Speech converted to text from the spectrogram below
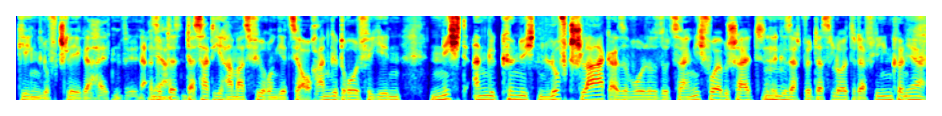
gegen Luftschläge halten will. Also ja. das, das, hat die Hamas-Führung jetzt ja auch angedroht für jeden nicht angekündigten Luftschlag, also wo sozusagen nicht vorher Bescheid äh, mhm. gesagt wird, dass Leute da fliehen können. Ja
